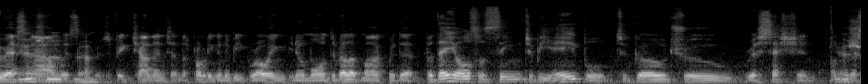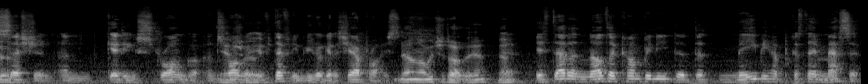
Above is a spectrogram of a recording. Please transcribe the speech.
US now, which, yeah. is a big challenge, and it's probably going to be growing. You know, more developed market with it. But they also seem to be able to go through recession on yeah, recession sure. and getting stronger and stronger. If definitely if you look at the share price. No, no, you're talking. Yeah, yeah. Is that another company that that maybe have because they're massive.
